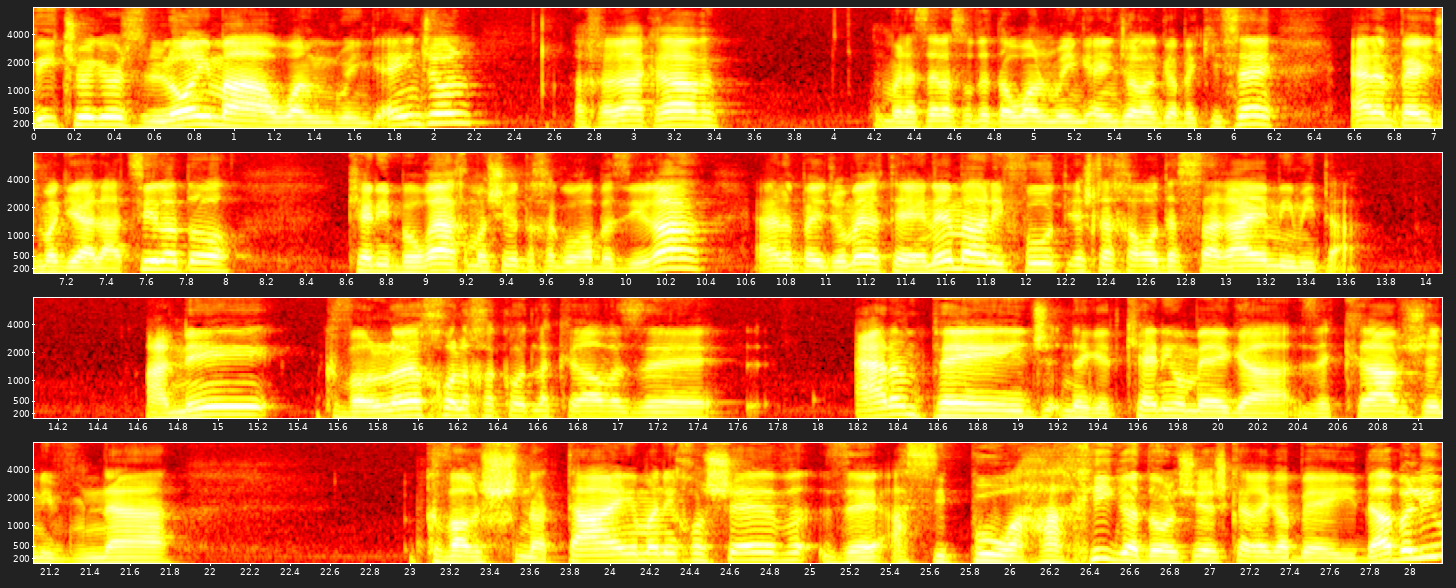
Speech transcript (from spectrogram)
V-Triggers לא עם ה- One Winged Angel. אחרי הקרב הוא מנסה לעשות את ה- One Winged Angel על גבי כיסא. אדם פייג' מגיע להציל אותו. קני בורח משאיר את החגורה בזירה. אדם פייג' אומר תהנה מהאליפות יש לך עוד עשרה ימים איתה. אני כבר לא יכול לחכות לקרב הזה. אדם פייג' נגד קני אומגה זה קרב שנבנה כבר שנתיים אני חושב, זה הסיפור הכי גדול שיש כרגע ב-AEW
